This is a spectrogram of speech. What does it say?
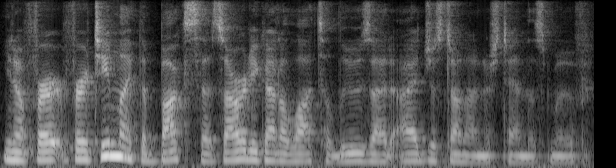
you know for for a team like the bucs that's already got a lot to lose i, I just don't understand this move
